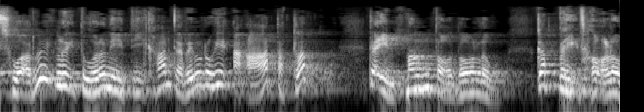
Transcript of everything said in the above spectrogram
สหัวรุ่ยรุ่ยตัวนี่ตีขันกระริลรูฮีอาอาตัดลับก็อินมังโตโดนเราก็ปีโตเรา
